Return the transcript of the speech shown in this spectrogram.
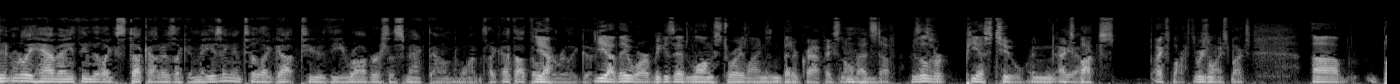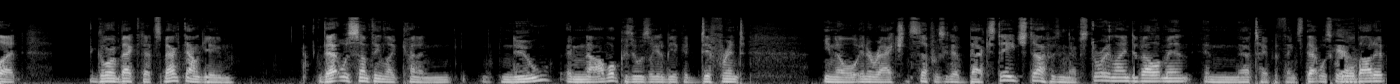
didn't really have anything that like stuck out as like amazing until I got to the Raw versus SmackDown ones. Like I thought those yeah, were really good. Yeah, they were because they had long storylines and better graphics and all that stuff. Because those were PS2 and Xbox, Xbox, the original Xbox. Uh, but going back to that SmackDown game, that was something like kind of n- new and novel because it was like going to be like a different, you know, interaction stuff. It was going to have backstage stuff. It was going to have storyline development and that type of thing. So that was cool Yeah. about it.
